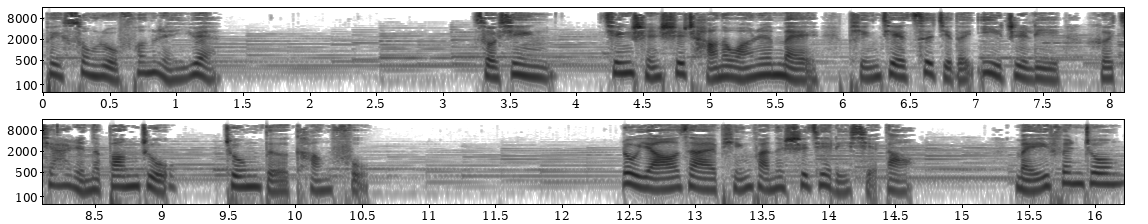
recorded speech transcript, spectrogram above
被送入疯人院。所幸，精神失常的王仁美凭借自己的意志力和家人的帮助。终得康复。路遥在《平凡的世界》里写道：“每一分钟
